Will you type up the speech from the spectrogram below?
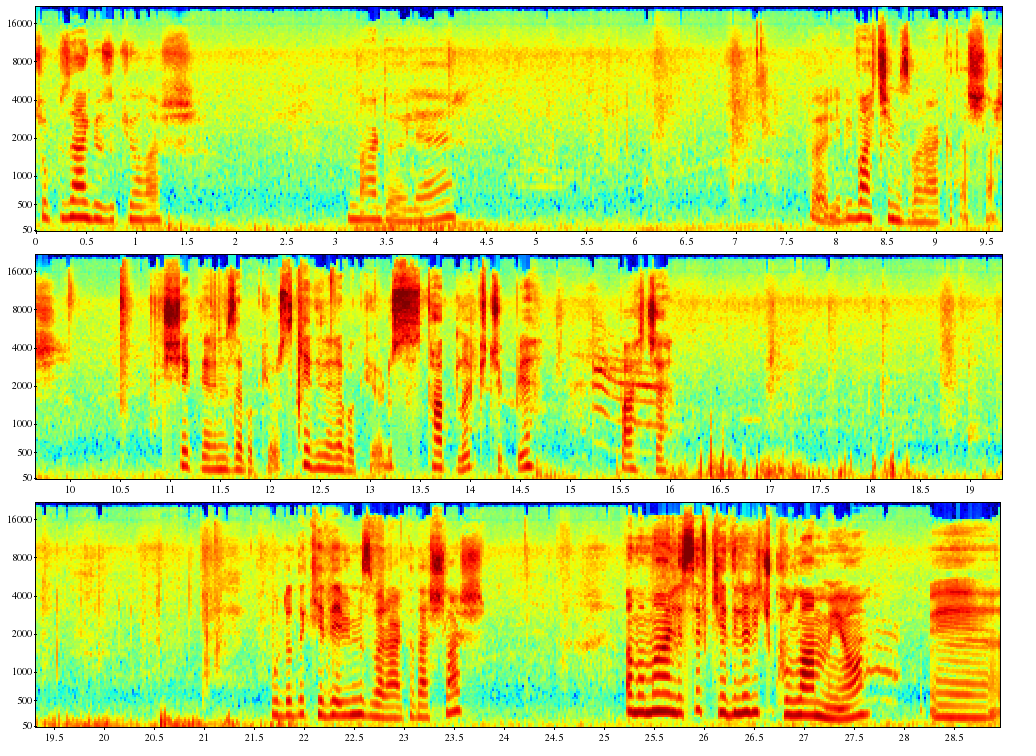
Çok güzel gözüküyorlar. Bunlar da öyle. Böyle bir bahçemiz var arkadaşlar. Çiçeklerimize bakıyoruz. Kedilere bakıyoruz. Tatlı küçük bir bahçe. Burada da kedi evimiz var arkadaşlar. Ama maalesef kediler hiç kullanmıyor. Ee,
